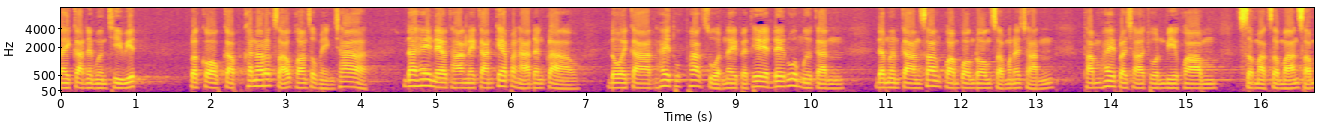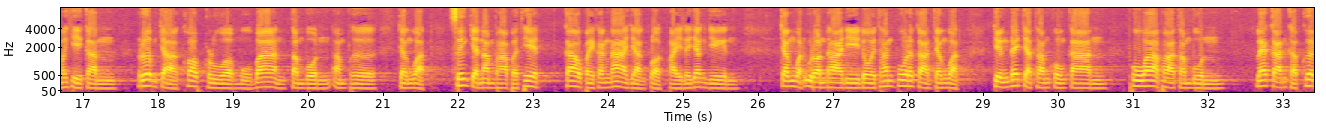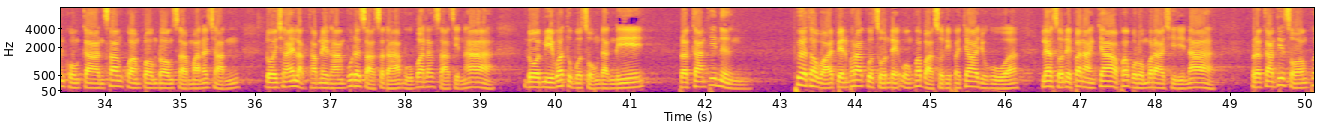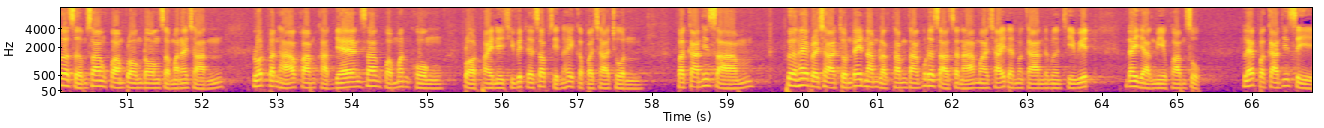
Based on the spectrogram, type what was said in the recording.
ในการดำเนินชีวิต ประกอบกับคณะรักษาความสงบแห่งชาติ ได้ให้แนวทางในการแก้ปัญหาดังกล่าว โดยการให้ทุกภาคส่วนในประเทศได้ร่วมมือกันดำเนินการสร้างความปองดองสมานฉันท์ทำให้ประชาชนมีความสมัครสมานสามัคคีกัน เริ่มจากครอบครัว หมู่บ้านตำบลอำเภอ จังหวัด ซึ่งจะนำพาประเทศก้าวไปข้างหน้าอย่างปลอดภัยและยั่งยืน จังหวัดอุดรธานีโดยท่านผู้ราชการจังหวัด จึงได้จัดทำโครงการผู้ว่าพาทำบุญ และการขับเคลื่อนโครงการสร้างความปรองดองสามานฉันท์โดยใช้หลักธรรมในทางพุทธศาสนาหมู่บ้านรักษาศีลห้าโดยมีวัตถุประสงค์ดังนี้ ประการที่หนึ่งเพื่อถวายเป็นพระราชกุศลแด่องค์พระบาทสมเด็จพระเจ้าอยู่หัว และสมเด็จพระนางเจ้าพระบรมราชินีนาถประการที่สองเพื่อเสริมสร้างความปรองดองสมานฉันท์ลดปัญหาความขัดแย้ง สร้างความมั่นคง ปลอดภัยในชีวิตและทรัพย์สินให้กับประชาชน ประการที่สามเพื่อให้ประชาชนได้นำหลักธรรมทางพุทธศาสนามาใช้ดำเนินการดำเนินชีวิตได้อย่างมีความสุข และประการที่สี่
